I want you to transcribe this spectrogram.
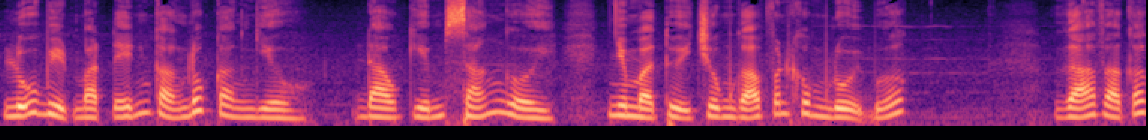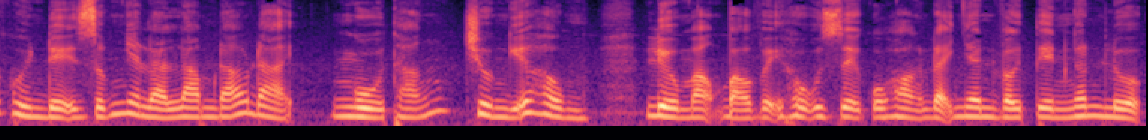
Lũ bịt mặt đến càng lúc càng nhiều, đao kiếm sáng người nhưng mà thủy trung gã vẫn không lùi bước gã và các huynh đệ giống như là lam đáo đại ngô thắng trương nghĩa hồng liều mạng bảo vệ hậu duệ của hoàng đại nhân và tiền ngân lượng.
